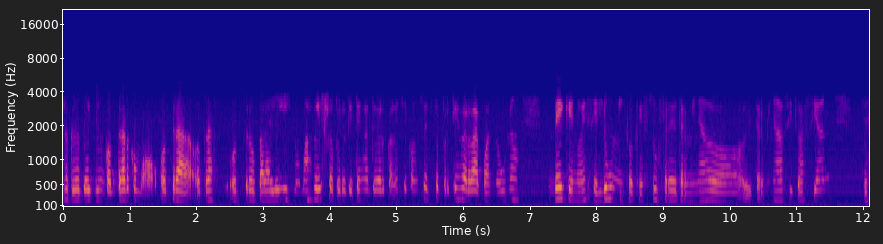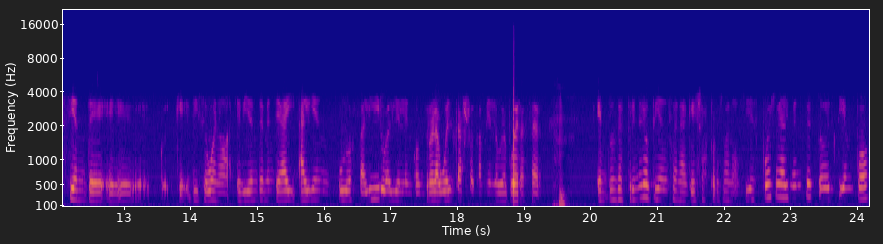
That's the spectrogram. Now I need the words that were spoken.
yo creo que hay que encontrar como otra, otra, otro paralelismo más bello pero que tenga que ver con ese concepto porque es verdad, cuando uno ve que no es el único que sufre determinado, determinada situación, se siente eh, que dice, bueno, evidentemente hay alguien pudo salir o alguien le encontró la vuelta, yo también lo voy a poder hacer. Hmm. Entonces primero pienso en aquellas personas y después realmente todo el tiempo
